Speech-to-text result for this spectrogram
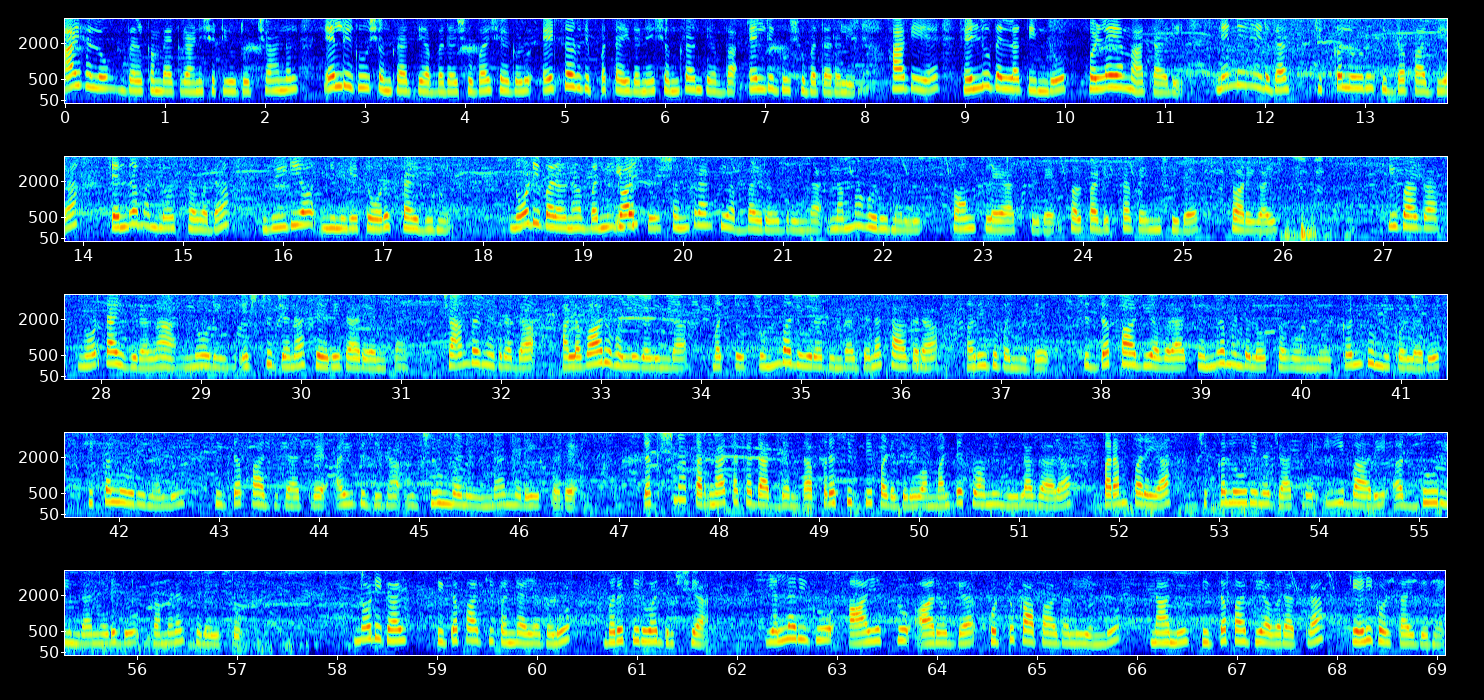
Hi hello welcome back Rani Shetty YouTube channel ಎಲ್ರಿಗೂ ಸಂಕ್ರಾಂತಿ ಹಬ್ಬದ ಶುಭಾಶಯಗಳು. ಎರಡು ಸಾವಿರದ ಇಪ್ಪತ್ತೈದನೇ ಸಂಕ್ರಾಂತಿ ಹಬ್ಬ ಎಲ್ರಿಗೂ ಶುಭ ತರಲಿ. ಹಾಗೆಯೇ ಎಳ್ಳು ಬೆಲ್ಲ ತಿಂದು ಒಳ್ಳೆಯ ಮಾತಾಡಿ. ನಿನ್ನೆ ನಡೆದ ಚಿಕ್ಕಲೂರು ಸಿದ್ದಪ್ಪಾಜಿಯ ಚಂದ್ರಮಂಡಲೋತ್ಸವದ ವಿಡಿಯೋ ನಿಮಗೆ ತೋರಿಸ್ತಾ ಇದ್ದೀನಿ. ನೋಡಿ ಬರೋಣ. ಬನ್ನಿ. ಇವತ್ತು ಸಂಕ್ರಾಂತಿ ಹಬ್ಬ ಇರೋದ್ರಿಂದ ನಮ್ಮ ಊರಿನಲ್ಲಿ ಸಾಂಗ್ ಪ್ಲೇ ಆಗ್ತಿದೆ. ಸ್ವಲ್ಪ ಡಿಸ್ಟರ್ಬೆನ್ಸ್ ಇದೆ. ಸಾರಿ ಗೈಸ್ ಇವಾಗ ನೋಡ್ತಾ ಇದ್ದೀರಲ್ಲ, ನೋಡಿ ಎಷ್ಟು ಜನ ಸೇರಿದ್ದಾರೆ ಅಂತ. ಚಾಮರಾಜನಗರದ ಹಲವಾರು ಹಳ್ಳಿಗಳಿಂದ ಮತ್ತು ತುಂಬ ದೂರದಿಂದ ಜನಸಾಗರ ಹರಿದು ಬಂದಿದೆ. ಸಿದ್ದಪ್ಪಾಜಿ ಅವರ ಚಂದ್ರಮಂಡಲೋತ್ಸವವನ್ನು ಕಣ್ತುಂಬಿಕೊಳ್ಳಲು ಚಿಕ್ಕಲ್ಲೂರಿನಲ್ಲಿ ಸಿದ್ದಪ್ಪಾಜಿ ಜಾತ್ರೆ ಐದು ದಿನ ವಿಜೃಂಭಣೆಯಿಂದ ನಡೆಯುತ್ತದೆ. ದಕ್ಷಿಣ ಕರ್ನಾಟಕದಾದ್ಯಂತ ಪ್ರಸಿದ್ಧಿ ಪಡೆದಿರುವ ಮಂಟೆಸ್ವಾಮಿ ನೀಲಗಾರ ಪರಂಪರೆಯ ಚಿಕ್ಕಲೂರಿನ ಜಾತ್ರೆ ಈ ಬಾರಿ ಅದ್ಧೂರಿಯಿಂದ ನಡೆದು ಗಮನ ಸೆಳೆಯಿತು. ನೋಡಿ ಗಾಯ್ಸ್ ಸಿದ್ದಪ್ಪಾಜಿ ಕಂಡಾಯಗಳು ಬರುತ್ತಿರುವ ದೃಶ್ಯ. ಎಲ್ಲರಿಗೂ ಆಯಸ್ಸು, ಆರೋಗ್ಯ, ಕೊಟ್ಟು ಕಾಪಾಡಲಿ ಎಂದು ನಾನು ಸಿದ್ದಪ್ಪಾಜಿ ಅವರ ಹತ್ರ ಕೇಳಿಕೊಳ್ತಾ ಇದ್ದೇನೆ.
